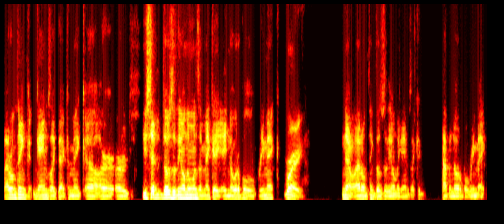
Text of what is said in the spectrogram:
I don't think games like that can make uh or or you said those are the only ones that make a, a notable remake? right. No, I don't think those are the only games that could have a notable remake.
